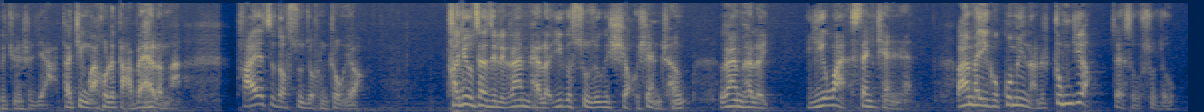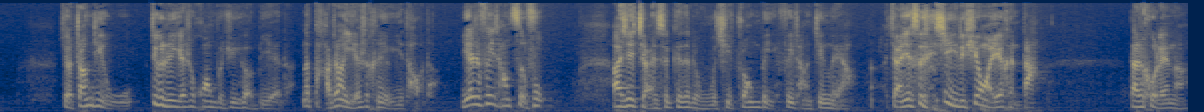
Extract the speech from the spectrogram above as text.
个军事家，他尽管后来打败了嘛，他也知道苏州很重要，他就在这里安排了一个苏州的小县城，安排了一万三千人，安排一个国民党的中将在守苏州，叫张继武。这个人也是黄埔军校毕业的，那打仗也是很有一套的，也是非常自负。而且蒋介石给他的武器装备非常精良，蒋介石心里的希望也很大，但是后来呢，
